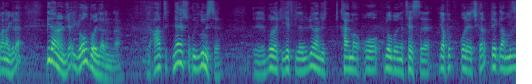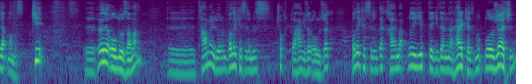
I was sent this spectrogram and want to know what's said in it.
bana göre bir an önce yol boylarında e, artık neresi uygun ise e, buradaki yetkililerimiz bir an önce kayma o yol boyuna testlere yapıp oraya çıkarıp reklamımızı yapmamız. Ki e, öyle olduğu zaman e, tahmin ediyorum Balıkesir'imiz çok daha güzel olacak. Balıkesir'de kaymaklı yiyip de gidenler herkes mutlu olacağı için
